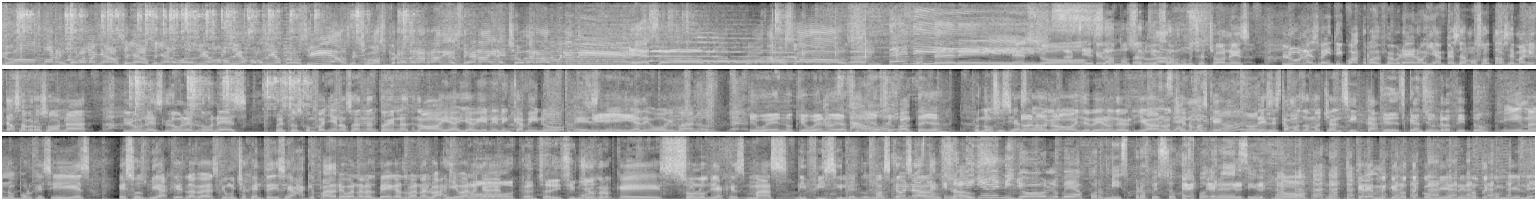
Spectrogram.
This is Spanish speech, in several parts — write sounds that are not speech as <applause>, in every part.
good morning por la mañana, señoras, señores. Buenos días, buenos días, buenos días, buenos días. El show más perrón de la radio está en el aire, el show de Raúl Brindis. ¡Eso! ¡Bravo! ¿Cómo andamos todos? Con tenis. Con tenis. Eso. Aquí qué estamos, aquí estamos. muchachones. Lunes 24 de febrero, ya empezamos otra semanita sabrosona. Lunes, lunes, lunes. Nuestros compañeros andan todavía en la... No, ya, ya vienen en camino este, Sí. el día de hoy, mano. Qué bueno, qué bueno. Ya, se, ¿Hasta ya hace falta ya. Pues no sé si hasta No, no, hoy no. no, debieron de haber llegado anoche, nomás que ¿no? No, les estamos dando chancita. Que descanse un ratito. Sí, mano, porque sí es esos viajes, la verdad es que mucha gente dice, ah, qué padre, van a Las Vegas, van al Valle, van acá. No, cansadísimo. Yo ¿eh? creo que son los viajes más difíciles, los más Bueno, cansados. hasta que no me lleven y yo lo vea por mis propios ojos, podré decir. <laughs> No, no, créeme que no te conviene, no te conviene.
